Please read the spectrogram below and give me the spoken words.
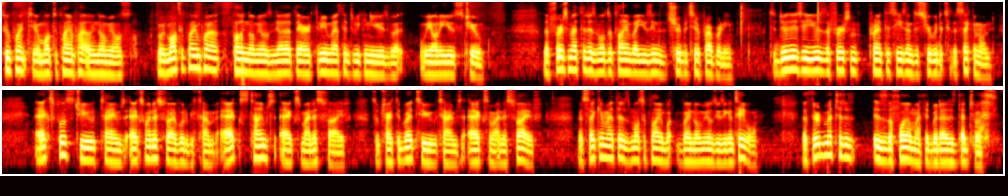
2.2 Multiplying polynomials. When multiplying poly- polynomials, know that there are three methods we can use, but we only use two. The first method is multiplying by using the distributive property. To do this, you use the first parentheses and distribute it to the second one. x plus 2 times x minus 5 would become x times x minus 5, subtracted by 2 times x minus 5. The second method is multiplying binomials using a table. The third method is, is the FOIL method, but that is dead to us.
